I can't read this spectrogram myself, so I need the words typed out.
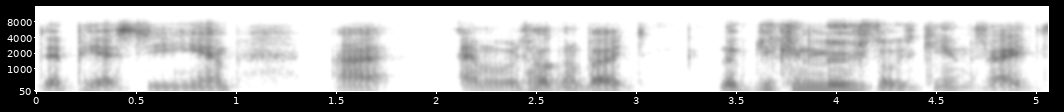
the PSG game, uh, and we were talking about look, you can lose those games, right?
